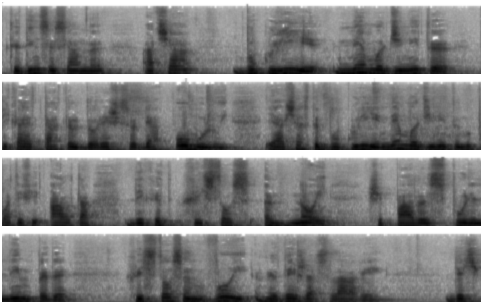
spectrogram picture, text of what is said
credință înseamnă acea bucurie nemărginită pe care Tatăl dorește să o dea omului. Iar această bucurie nemărginită nu poate fi alta decât Hristos în noi. Și Pavel spune limpede, Hristos în voi, nădejdea slavei. Deci,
